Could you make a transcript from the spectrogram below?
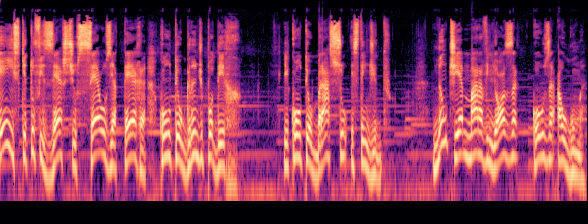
Eis que tu fizeste os céus e a terra com o teu grande poder e com o teu braço estendido. Não te é maravilhosa coisa alguma.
